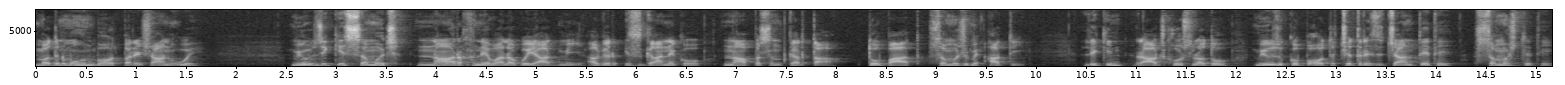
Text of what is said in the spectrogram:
मदन मोहन बहुत परेशान हुए। म्यूज़िक की समझ ना रखने वाला कोई आदमी अगर इस गाने को नापसंद करता तो बात समझ में आती। लेकिन राज खोसला तो म्यूज़िक को बहुत अच्छे तरह से जानते थे, समझते थे।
